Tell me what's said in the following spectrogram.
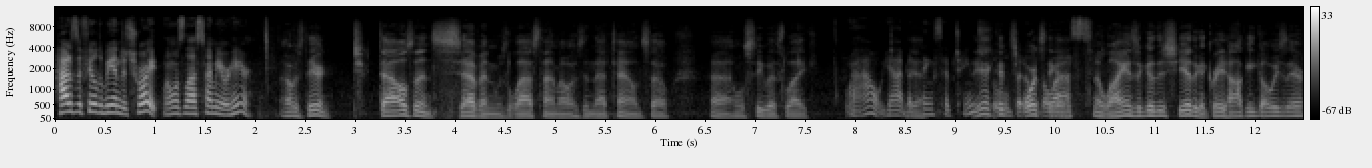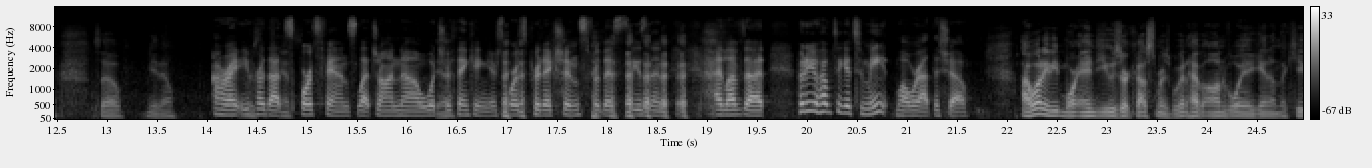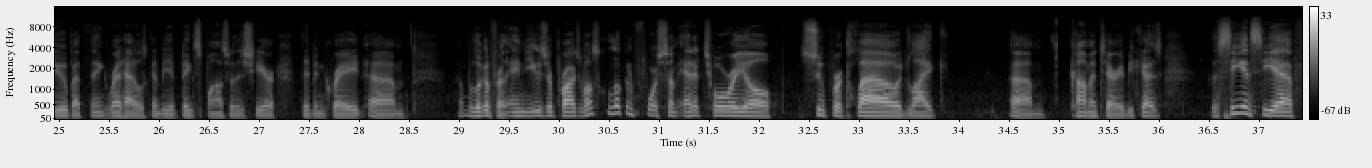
How does it feel to be in Detroit? When was the last time you were here? I was there 2007 was the last time I was in that town. So uh, we'll see what it's like. Wow, yeah, but Yeah. things have changed Yeah, a little good bit sports. the got, last. the Lions are good this year. They got great hockey always there. So, you know, All right, you've heard that. chance? Sports fans, let John know what Yeah. you're thinking, your sports predictions for this season. I love that. Who do you hope to get to meet while we're at the show? I want to meet more end user customers. We're going to have Envoy again on the Cube. I think Red Hat is going to be a big sponsor this year. They've been great. Um, we're looking for an end user project. I'm also looking for some editorial super cloud like um, commentary because the CNCF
